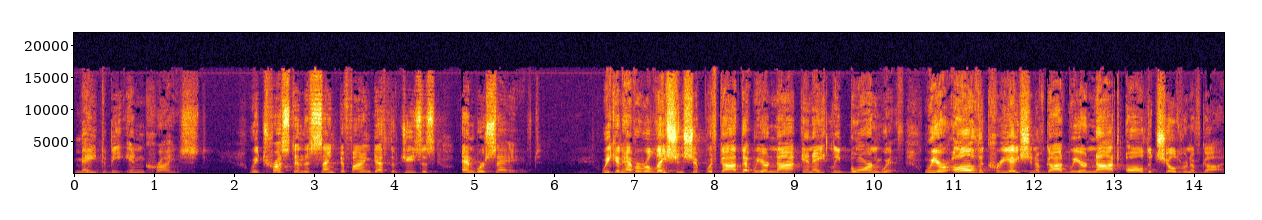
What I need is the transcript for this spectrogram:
made to be in Christ. We trust in the sanctifying death of Jesus and we're saved. We can have a relationship with God that we are not innately born with. We are all the creation of God. We are not all the children of God.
